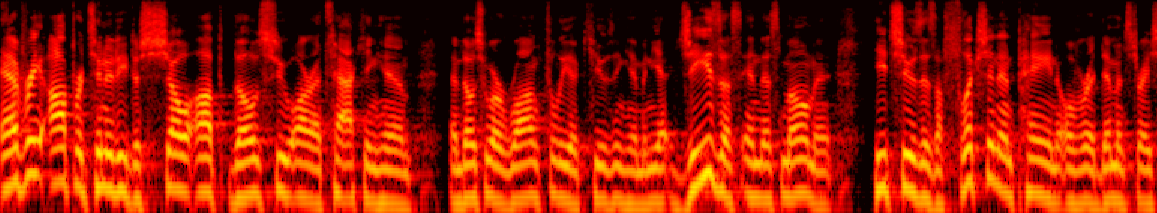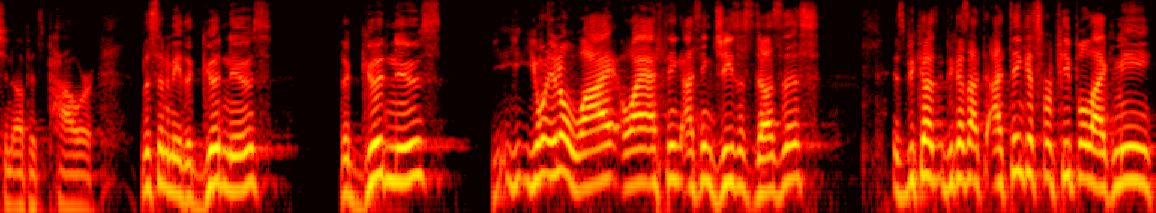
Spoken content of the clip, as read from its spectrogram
every opportunity to show up those who are attacking him and those who are wrongfully accusing him. And yet, Jesus, in this moment, he chooses affliction and pain over a demonstration of his power. Listen to me, the good news, the good news, you, you know why, why I, think, I think Jesus does this? Is because, because I, I think it's for people like me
